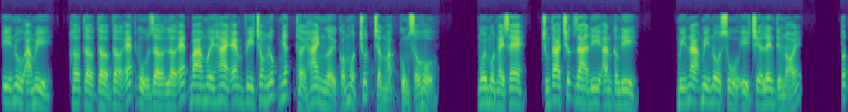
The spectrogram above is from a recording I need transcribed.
Ý nụ Á mì hờ tờ tờ tờ s gù giờ ls ba mươi hai mv trong lúc nhất thời hai người có một chút trầm mặc cùng xấu hổ. Ngồi một ngày xe, chúng ta trước ra đi ăn cơm đi. Mỹ nạ mỹ nổ xù ỉ chia lên tiếng nói. Tốt.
